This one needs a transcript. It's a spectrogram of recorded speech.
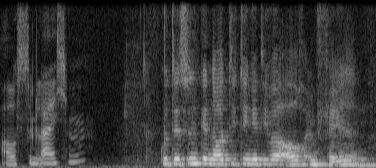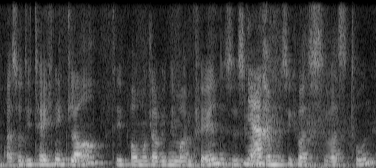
auszugleichen? Gut, das sind genau die Dinge, die wir auch empfehlen. Also die Technik, klar, die brauchen wir, glaube ich, nicht mehr empfehlen. Das ist klar, ja. da muss ich was, was tun.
